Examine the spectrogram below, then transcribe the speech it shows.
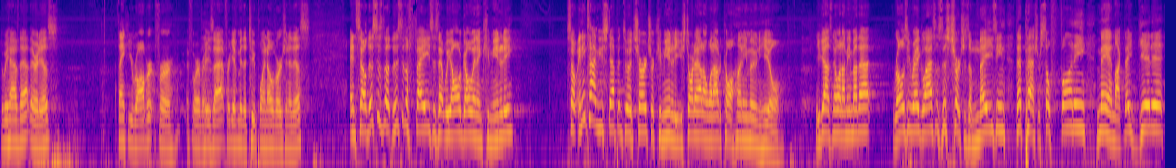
Do we have that? There it is. Thank you, Robert, for if wherever he's at, for giving me the 2.0 version of this. And so this is the this is the phases that we all go in in community. So anytime you step into a church or community, you start out on what I would call honeymoon hill. You guys know what I mean by that? Rosy red glasses. This church is amazing. That pastor's so funny. Man, like they get it.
